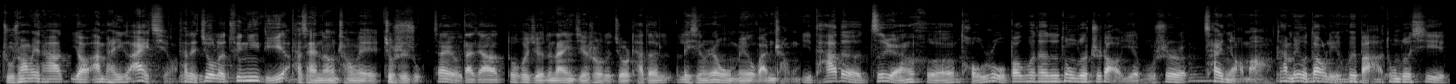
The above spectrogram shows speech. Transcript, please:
主创为他要安排一个爱情，他得救了崔妮迪，他才能成为救世主。再有，大家都会觉得难以接受的就是他的类型任务没有完成，以他的资源和投入，包括他的动作指导，也不是菜鸟嘛，他没有道理会把动作戏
